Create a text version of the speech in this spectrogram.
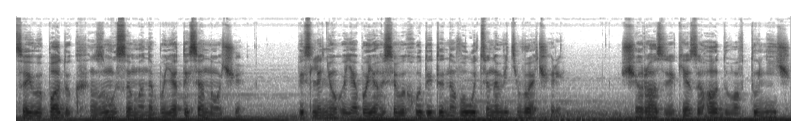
Цей випадок змусив мене боятися ночі. Після нього я боявся виходити на вулицю навіть ввечері. Щоразу, як я згадував ту ніч,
